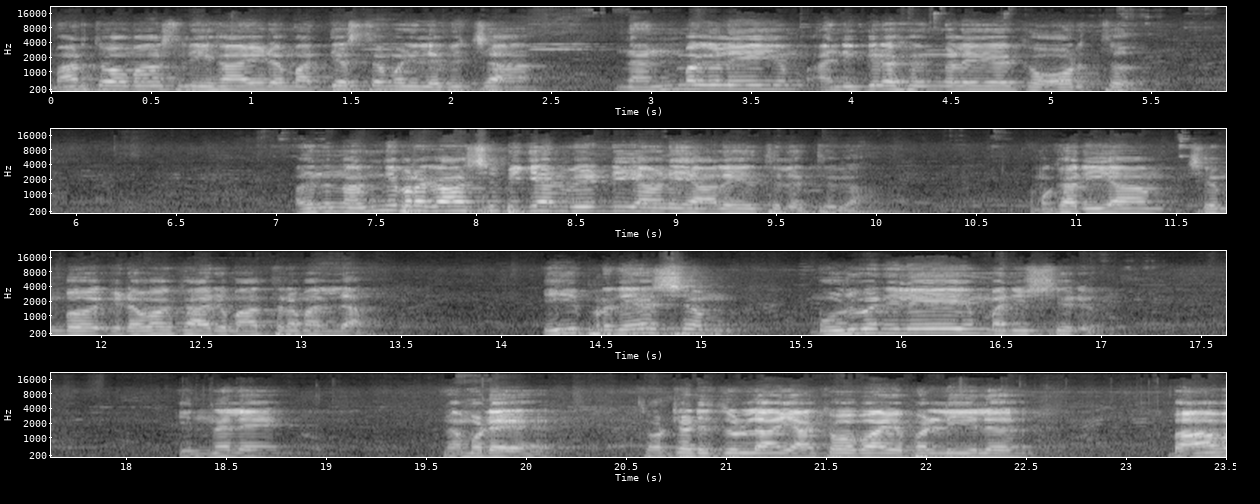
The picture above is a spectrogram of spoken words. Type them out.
മാർത്തോമാസ് ലീഹായുടെ മധ്യസ്ഥം വഴി ലഭിച്ച നന്മകളെയും അനുഗ്രഹങ്ങളെയൊക്കെ ഓർത്ത് അതിന് നന്ദി പ്രകാശിപ്പിക്കാൻ വേണ്ടിയാണ് ഈ ആലയത്തിലെത്തുക. നമുക്കറിയാം ചെമ്പ് ഇടവക്കാർ മാത്രമല്ല ഈ പ്രദേശം മുഴുവനിലെയും മനുഷ്യർ ഇന്നലെ നമ്മുടെ തൊട്ടടുത്തുള്ള യാക്കോബായ പള്ളിയിൽ ബാബ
